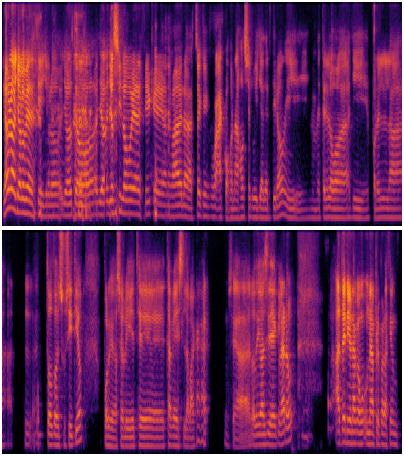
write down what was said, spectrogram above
No, no, yo lo voy a decir, yo, yo, sí lo voy a decir que además de la, estoy que acojonar a José Luis ya del tirón y meterlo allí, ponerle todo en su sitio, porque José Luis este, esta vez la va a cagar. O sea, lo digo así de claro. Ha tenido una, una preparación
